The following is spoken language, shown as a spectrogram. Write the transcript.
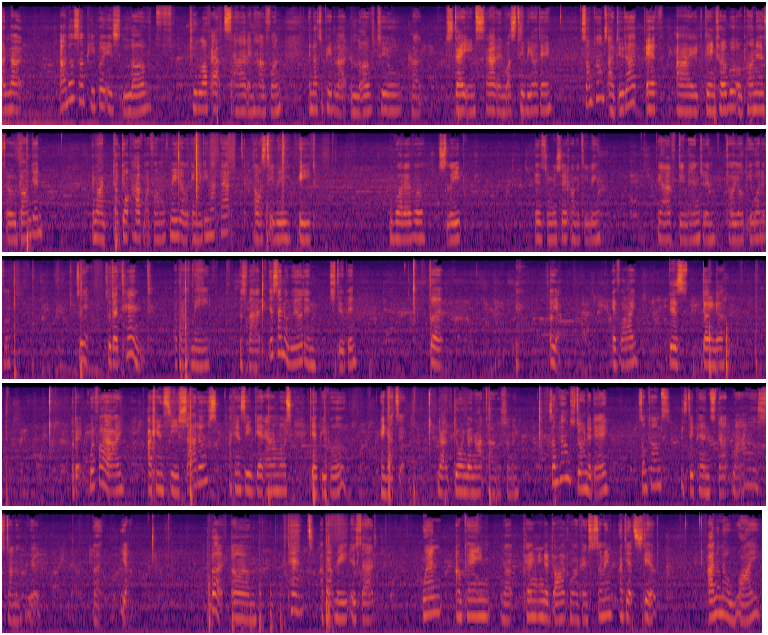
I'm not. I know some people is love to love outside and have fun, and lots of people that love to like stay inside and watch TV all day. Sometimes I do that if I get in trouble or punished or grounded. and I, I don't have my phone with me or anything like that. I watch TV, eat, whatever, sleep is the music on the TV. We have Demand and Toyota, whatever. So yeah, so the tent about me is that it's kind of weird and stupid. But, oh yeah, FYI, this going to, okay, with FYI, I can see shadows, I can see dead animals, dead people, and that's it like during the night time or something. Sometimes during the day, sometimes it depends that my eyes kind of weird. But yeah. But um, tent about me is that when I'm playing like playing in the dark when I'm fancy something, I get scared. I don't know why.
